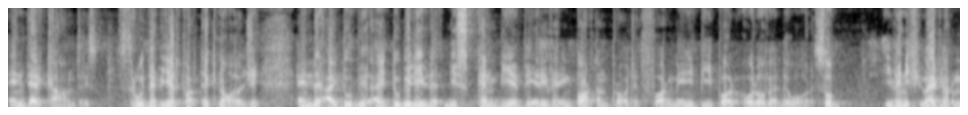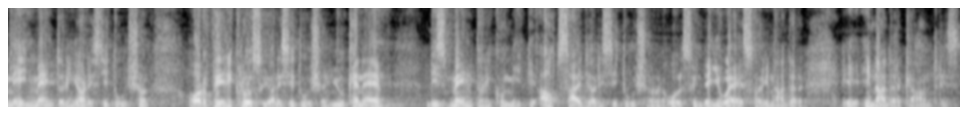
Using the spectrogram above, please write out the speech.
and their countries through the virtual technology. And I do, be, I do believe that this can be a very, very important project for many people all over the world. So even if you have your main mentor in your institution or very close to your institution, you can have this mentoring committee outside your institution, also in the US or in other, eh, in other countries.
